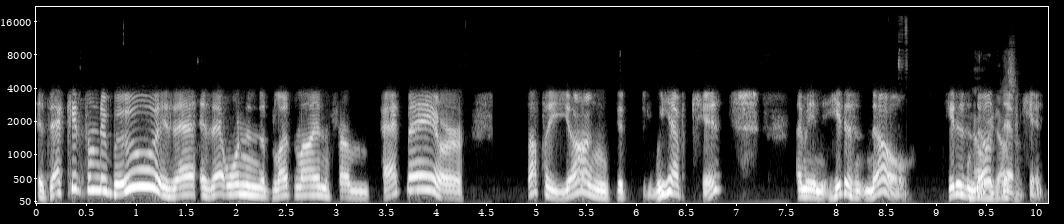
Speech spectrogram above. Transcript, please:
Is that kid from Naboo? Is that is that one in the bloodline from Padme or awfully young? Did, did we have kids? I mean, he doesn't know. He doesn't No, know he have kids,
